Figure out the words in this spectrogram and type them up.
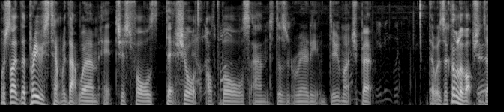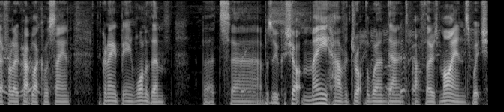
much like the previous attempt with that worm, it just falls dead short of the balls and doesn't really do much. But there was a couple of options there for a low crap, like I was saying, the grenade being one of them. But uh, Bazooka Shot may have dropped the worm down into of those mines, which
